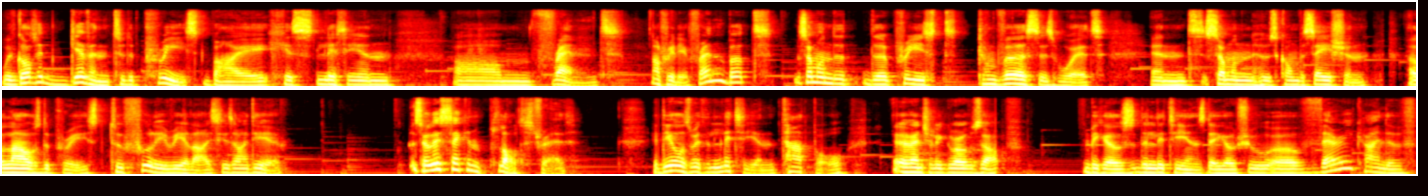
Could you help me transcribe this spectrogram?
We've got it given to the priest by his Lithian um, friend. Not really a friend, but someone that the priest converses with and someone whose conversation allows the priest to fully realize his idea. So this second plot thread, it deals with Lithian tadpole, eventually grows up because the Lithians, they go through a very kind of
